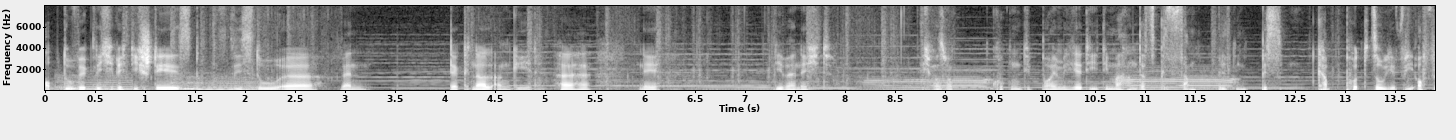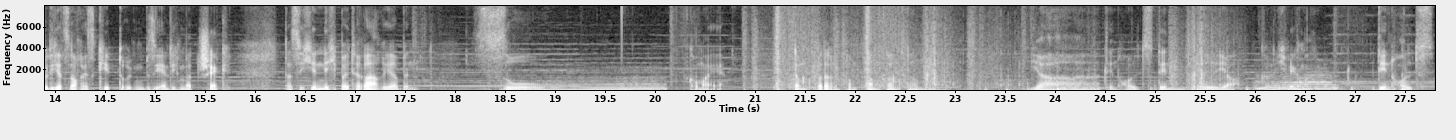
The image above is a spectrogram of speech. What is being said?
Ob du wirklich richtig stehst, siehst du, äh, wenn der Knall angeht. Nee. Lieber nicht. Ich muss mal gucken, die Bäume hier, die, die machen das Gesamtbild ein bisschen kaputt. So, wie oft will ich jetzt noch Escape drücken, bis ich endlich mal check, dass ich hier nicht bei Terraria bin. So. Komm mal her. Dum, badam, bam, bam, bam, bam. Ja, den Holz, den, äh, ja, kann ich wegmachen. Den Holz.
